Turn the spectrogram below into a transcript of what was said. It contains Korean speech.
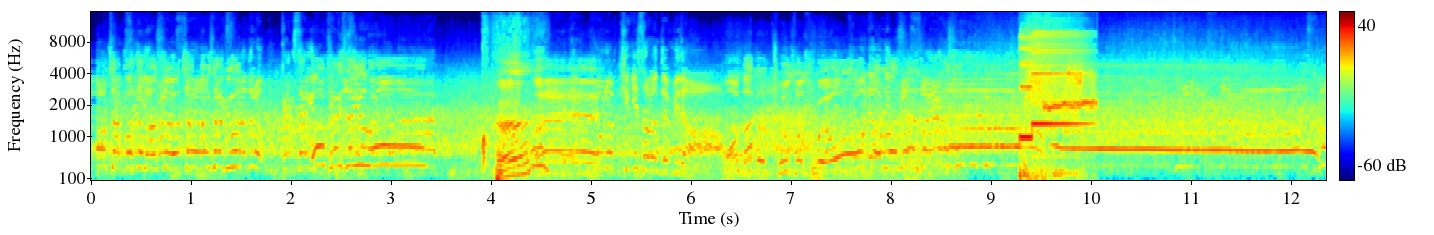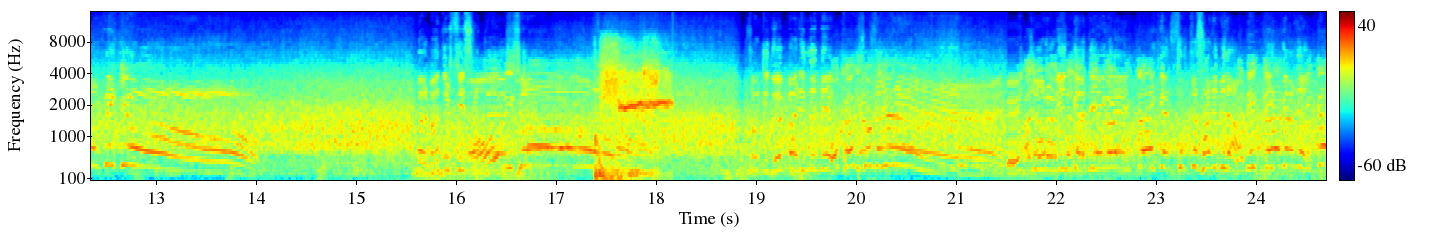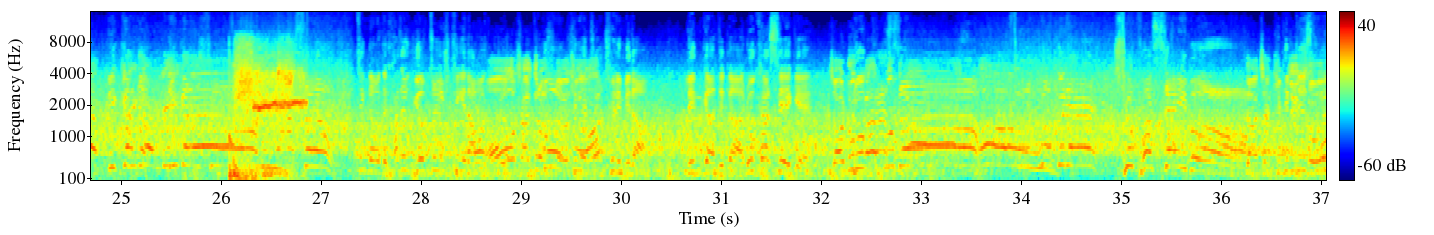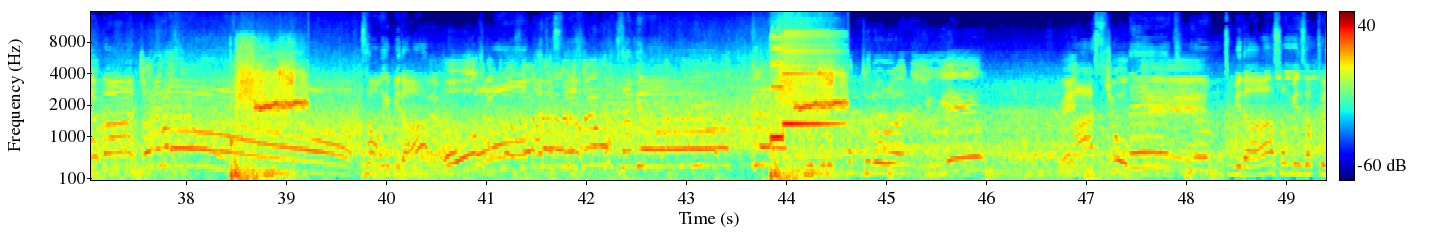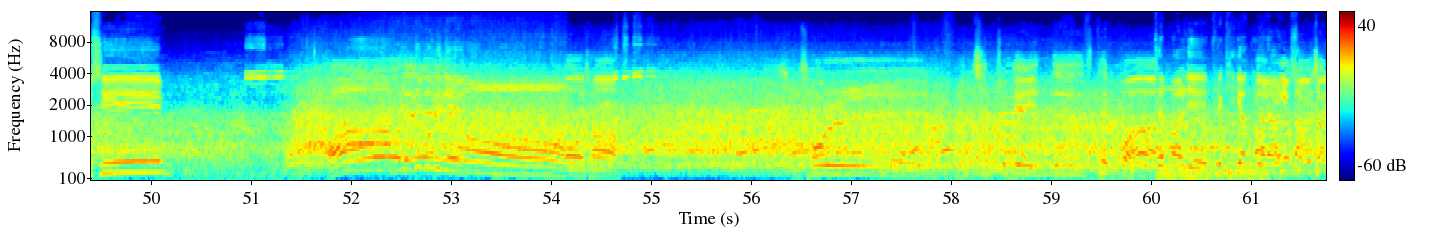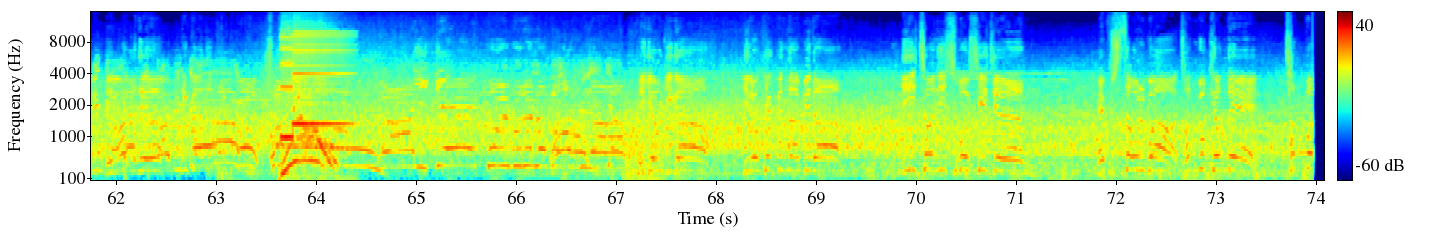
어, 자, 빠져나왔어요. 자, 강상윤. 강상윤. 어, 강상윤. 오! 네. 코너킥이 선언됩니다. 워낙 좋은 선수고요. 송백규. 발 만들 수 있을까요? 어, 이거. 성진 왼발 있는데. 어, 강성진. 왼쪽으로 가져갔어요. 린가드에게 린가드, 린가드. 린가드 속도 살입니다. 자, 린가드, 린가드, 린가드, 위협적인 슈팅이 나왔고요. 어, 잘 들었어요, 기회 자. 창출입니다. 린가드가 루카스에게. 자, 루카. 루카. 송국근의 슈퍼 세이브. 자, 자, 김진수. 왼발. 자, 들어왔어요. 상황입니다. 네. 오, 잘 들어왔어요. 잘. 들어왔어요. 강상현. 일부러 컨트롤한 이후에 아, 왼쪽 손에 네. 지금 있습니다. 송민석 조심. 어, 네. 핸드볼이네요. 어, 자. 지금 서울 왼쪽 쪽에 스텝과 재빨리 프리킥 아, 연결합니다. 열렸어요. 자. 린가드. 골! 아, 이게 골문을 아, 넘어갑니다. 이게- 이 경기가 이렇게 끝납니다. 2025 시즌 FC 서울과 전북 현대 첫 번.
